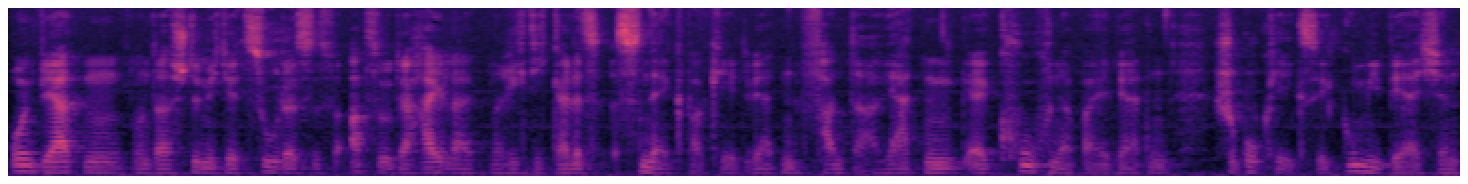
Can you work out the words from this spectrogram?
und wir hatten, und da stimme ich dir zu, das ist absolut der Highlight, ein richtig geiles Snack-Paket. Wir hatten Fanta, wir hatten äh, Kuchen dabei, wir hatten Schokokekse, Gummibärchen.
